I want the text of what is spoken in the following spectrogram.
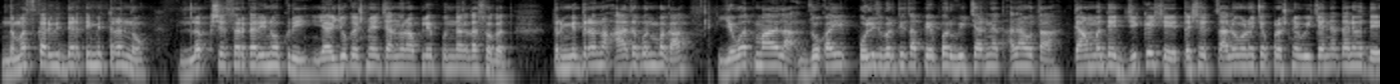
नमस्कार विद्यार्थी मित्रांनो. लक्ष सरकारी नोकरी या एज्युकेशनल चॅनलवर आपले पुन्हा एकदा स्वागत. तर मित्रांनो आज आपण बघा यवतमाळला जो काही पोलीस भरतीचा पेपर विचारण्यात आला होता त्यामध्ये जी केचे तसेच चालू होण्याचे प्रश्न विचारण्यात आले होते.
